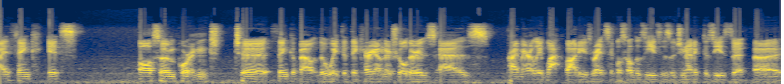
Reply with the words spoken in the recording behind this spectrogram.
I think it's also important to think about the weight that they carry on their shoulders as primarily black bodies, right? Sickle cell disease is a genetic disease that uh,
